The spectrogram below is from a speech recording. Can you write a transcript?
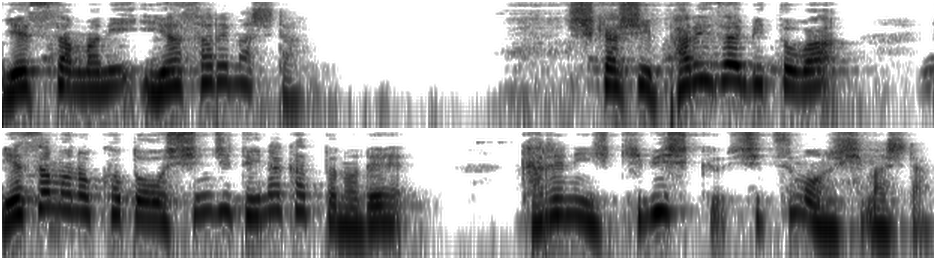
イエス様に癒されました。しかし、パリザイ人はイエス様のことを信じていなかったので、彼に厳しく質問しました。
